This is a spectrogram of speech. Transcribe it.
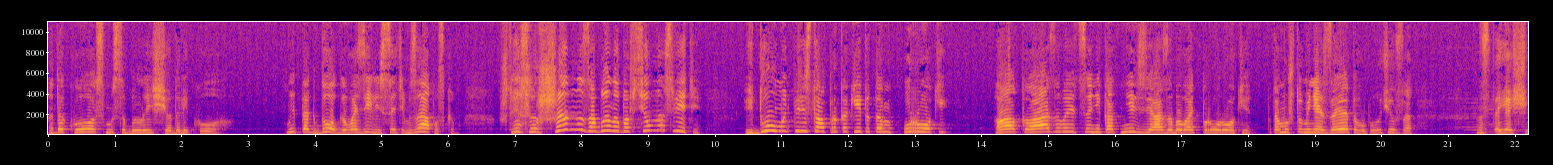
А до космоса было еще далеко. Мы так долго возились с этим запуском, что я совершенно забыл обо всем на свете и думать перестал про какие-то там уроки. А оказывается, никак нельзя забывать про уроки, потому что у меня из-за этого получился настоящий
